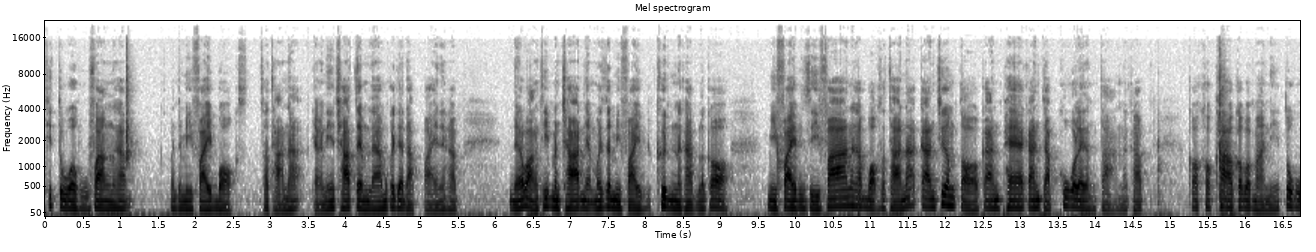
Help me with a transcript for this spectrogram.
ที่ตัวหูฟังนะครับ มันจะมีไฟบอกสถานะ อย่างนี้ชาร์จเต็มแล้วมันก็จะดับไปนะครับ ในระหว่างที่มันชาร์จเนี่ยมันจะมีไฟขึ้นนะครับ แล้วก็มีไฟเป็นสีฟ้านะครับ บอกสถานะการเชื่อมต่อการแพรการจับคู่อะไรต่างๆนะครับ ก็คร่าวๆก็ประมาณนี้ ตัวหู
